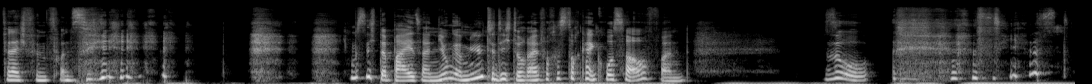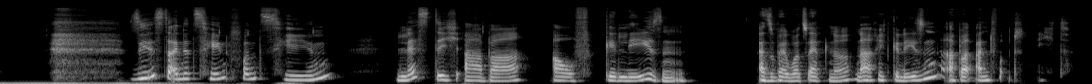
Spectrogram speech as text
vielleicht fünf von zehn. ich muss nicht dabei sein. Junge, mute dich doch einfach, ist doch kein großer Aufwand. So. sie ist, sie ist eine zehn von zehn, lässt dich aber auf gelesen. Also bei WhatsApp, ne? Nachricht gelesen, aber antwortet nicht.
